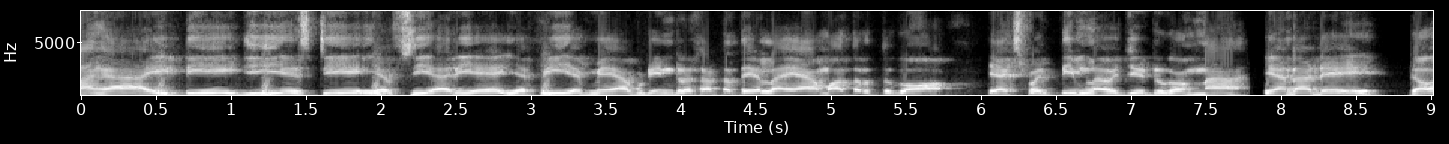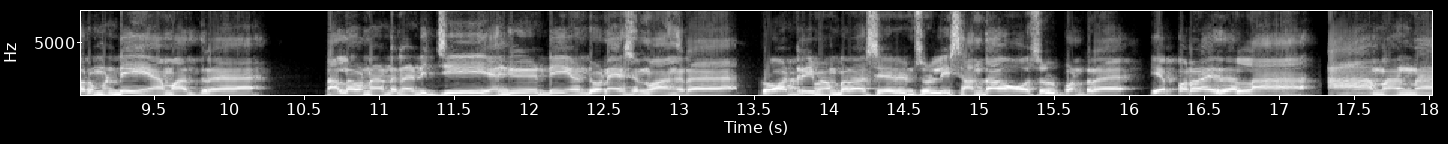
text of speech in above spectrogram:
நாங்க ஐடி ஜிஎஸ்டி எஃப்சிஆர்ஏ எஃப்இஎம்ஏ அப்படின்ற சட்டத்தை எல்லாம் ஏமாத்துறதுக்கும் எக்ஸ்பெக்ட் டீம்லாம் வச்சுட்டு இருக்கோங்கண்ணா. ஏன்டா டேய் கவர்மெண்ட்டையும் ஏமாத்துற? நல்லவனாட்ட நடிச்சு எங்ககிட்டயும் டொனேஷன் வாங்குற? ரோட்டரி மெம்பரா சேருன்னு சொல்லி சந்தாவும் வசூல் பண்ற? எப்பரா இதெல்லாம்? ஆமாங்கண்ணா.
